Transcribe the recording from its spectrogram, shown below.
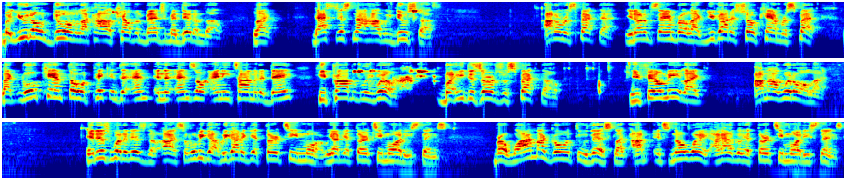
but you don't do him like how Kelvin Benjamin did him, though. Like, that's just not how we do stuff. I don't respect that. You know what I'm saying, bro? Like you got to show Cam respect. Like will Cam throw a pick into end, in the end zone any time of the day? He probably will, but he deserves respect though. You feel me? Like I'm not with all that. It is what it is though. All right, so what we got? We got to get 13 more. We got to get 13 more of these things, bro. Why am I going through this? Like I'm, it's no way. I got to go get 13 more of these things.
